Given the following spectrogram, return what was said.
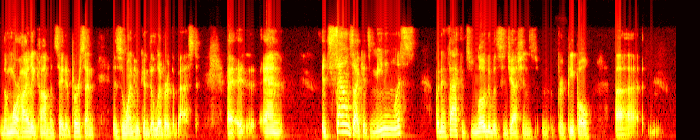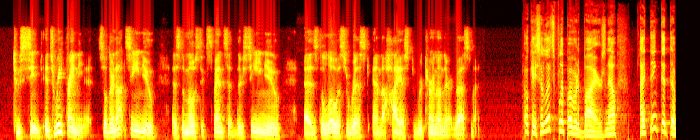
the more highly compensated person is the one who can deliver the best. Uh, it, and it sounds like it's meaningless but in fact, it's loaded with suggestions for people uh, to see. It's reframing it. So they're not seeing you as the most expensive, they're seeing you as the lowest risk and the highest return on their investment. Okay, so let's flip over to buyers. Now, I think that the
